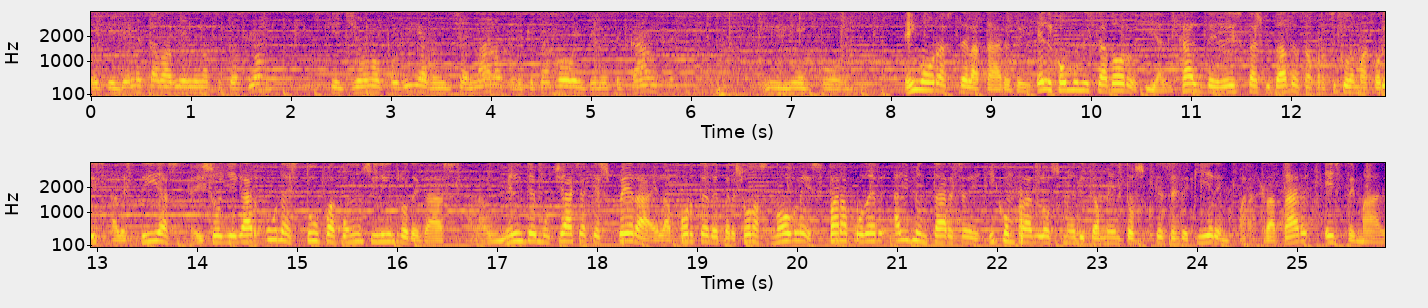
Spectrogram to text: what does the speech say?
porque yo me estaba viendo una situación que yo no podía ver mis hermanos porque esta joven tiene ese cáncer y no En horas de la tarde, el comunicador y alcalde de esta ciudad de San Francisco de Macorís, Alex Díaz, hizo llegar una estufa con un cilindro de gas a la humilde muchacha que espera el aporte de personas nobles para poder alimentarse y comprar los medicamentos que se requieren para tratar este mal.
